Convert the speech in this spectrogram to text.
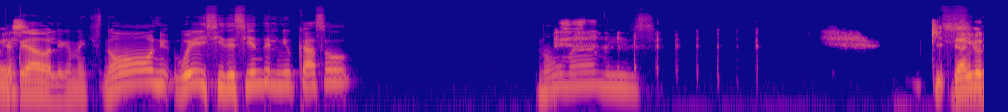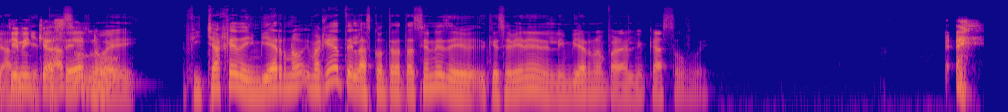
Ten ¿sabes? cuidado, Liga MX. No, güey, si desciende el Newcastle. No mames. Sí, Algo tienen que hacer, ¿no? Fichaje de invierno. Imagínate las contrataciones de, que se vienen en el invierno para el Newcastle, güey.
